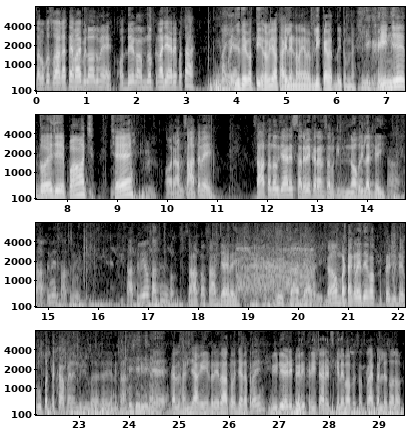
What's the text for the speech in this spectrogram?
सबको स्वागत है हमारे ब्लॉग में। और देखो हम लोग कहाँ जा रहे हैं पता? ये देखो रुक जा थाईलैंड में लिख कर दी तुमने। तीन जे दो जे पाँच छ और हम साथ में। सात लोग जा रहे सर्वे करन सबकी नौकरी लग गई। हाँ, साथ में साथ में। साथ में हो साथ में हो? सात और सात जा रहे। एक साथ जा रही। गाँव भटक रहे देखो क- क- देखो ऊपर तक कहाँ मैंने बिजू का लग रहे कहा। कल संजा कहीं रही रात को जगत रहे। वीडियो एडिट हो रही थ्री स्टार हिट्स के लिए वापस सब्सक्राइब कर लो तो लो।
